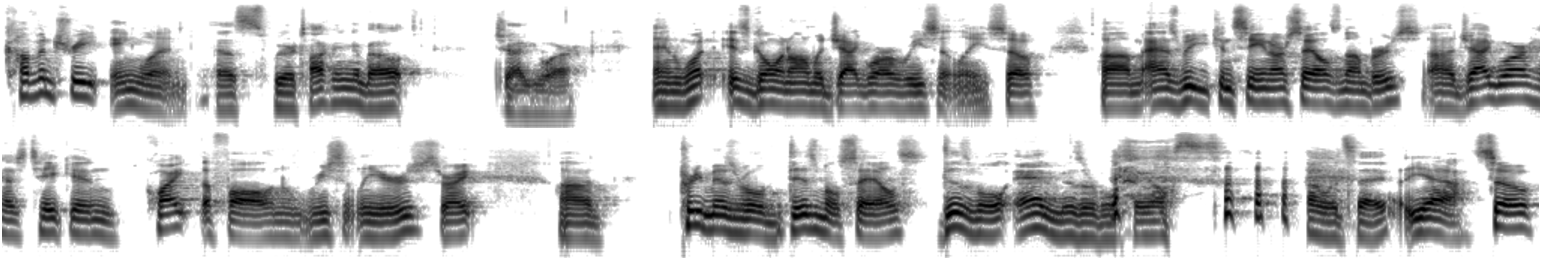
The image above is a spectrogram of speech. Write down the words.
Coventry, England. Yes, we are talking about Jaguar. and what is going on with Jaguar recently. So, um, as we can see in our sales numbers, uh, Jaguar has taken quite the fall in recent years, right? Uh, pretty miserable, dismal sales. Dismal and miserable sales, I would say. Yeah. So,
